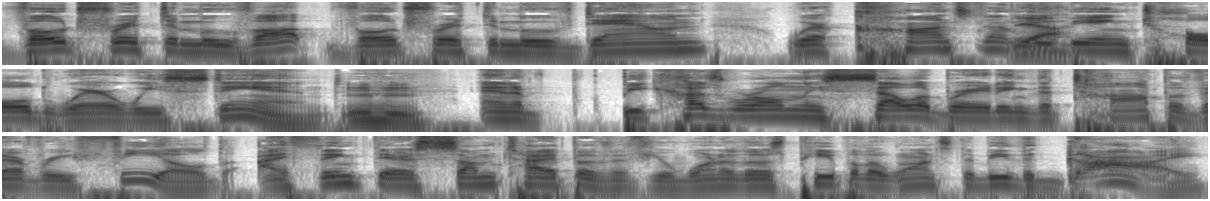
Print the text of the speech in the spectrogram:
vote for it to move up, vote for it to move down. We're constantly Yeah. Mm-hmm. being told where we stand. And if, because we're only celebrating the top of every field, I think there's some type of, if you're one of those people that wants to be the guy,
